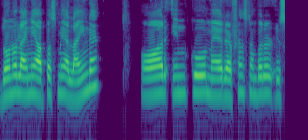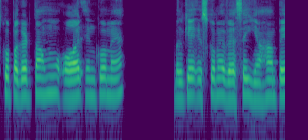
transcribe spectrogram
दोनों लाइनें आपस में अलाइंड हैं और इनको मैं रेफरेंस नंबर और इसको पकड़ता हूँ और इनको मैं, बल्कि इसको मैं वैसे यहाँ पे,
